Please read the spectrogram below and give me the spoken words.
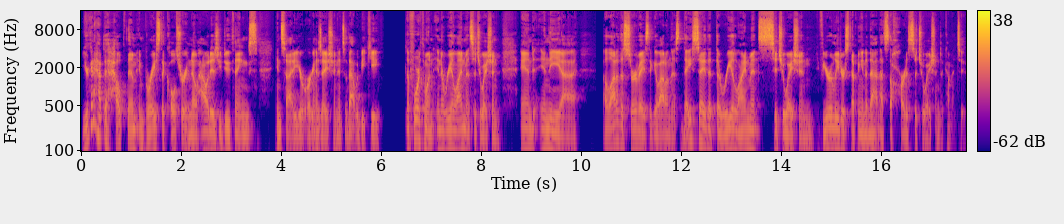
you're going to have to help them embrace the culture and know how it is you do things inside of your organization. And so that would be key. The fourth one in a realignment situation, and in the uh, a lot of the surveys that go out on this, they say that the realignment situation, if you're a leader stepping into that, that's the hardest situation to come into.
